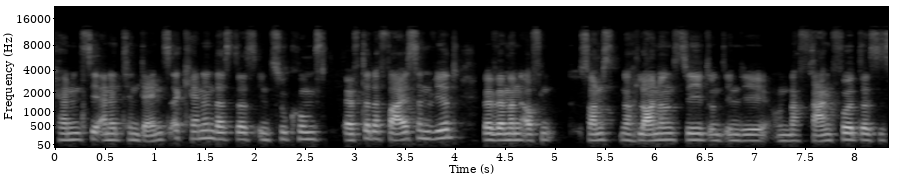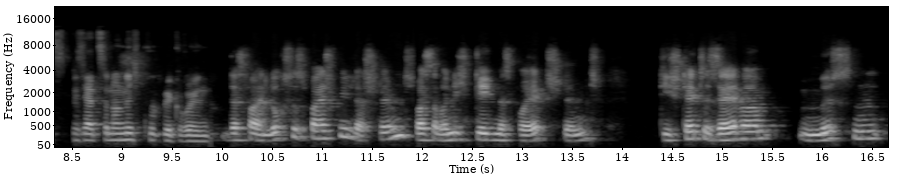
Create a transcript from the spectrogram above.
Können Sie eine Tendenz erkennen, dass das in Zukunft öfter der Fall sein wird? Weil wenn man auf sonst nach London sieht und in die und nach Frankfurt, das ist bis jetzt noch nicht gut begrünt. Das war ein Luxusbeispiel, das stimmt, was aber nicht gegen das Projekt stimmt. Die Städte selber müssen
